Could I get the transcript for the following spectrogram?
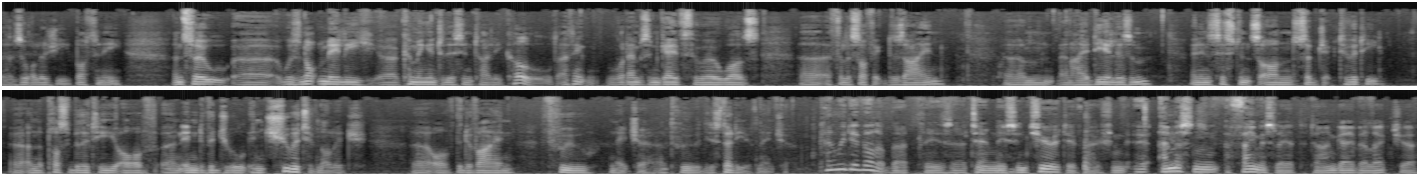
uh, zoology, botany, and so uh, was not merely uh, coming into this entirely cold. I think what Emerson gave Thoreau was a philosophic design, um, an idealism, an insistence on subjectivity, uh, and the possibility of an individual intuitive knowledge uh, of the divine through nature and through the study of nature. Can we develop that, please, uh, Tim, this intuitive notion? Uh, Emerson yes. famously at the time gave a lecture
